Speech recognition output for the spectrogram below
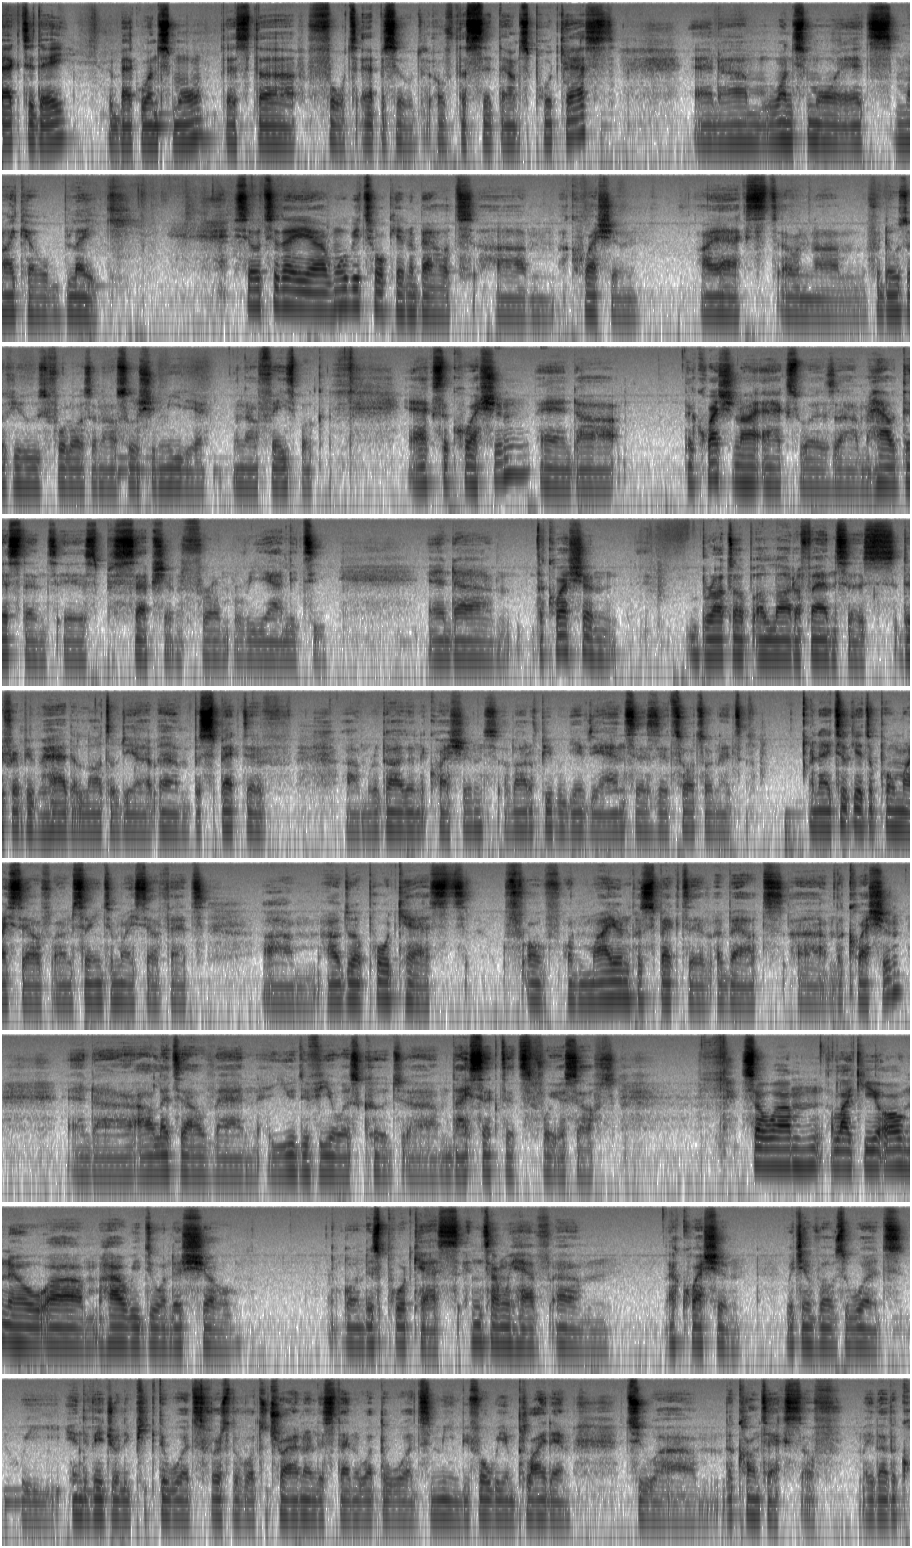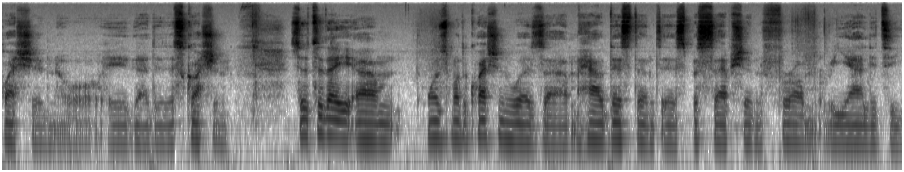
Back today. We're back once more. That's the fourth episode of the Sit Downs podcast. And um, once more, it's Michael Blake. So today uh, we'll be talking about um, a question I asked on um, for those of you who follow us on our social media on our Facebook. I asked a question, and uh, the question I asked was um, how distant is perception from reality, and um, the question brought up a lot of answers. Different people had a lot of their um, perspective um, regarding the questions. A lot of people gave their answers, their thoughts on it and I took it upon myself. I'm saying to myself that um, I'll do a podcast of on my own perspective about um, the question, and uh, I'll let it out then you, the viewers, could um, dissect it for yourselves. So, um, like you all know, um, how we do on this show, on this podcast, anytime we have um, a question which involves words. We individually pick the words first of all to try and understand what the words mean before we imply them to um, the context of either the question or either the discussion. So today, um, once more, the question was um, how distant is perception from reality?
